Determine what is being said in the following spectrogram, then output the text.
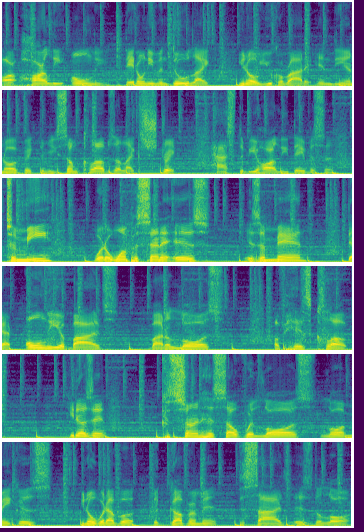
are Harley only. They don't even do like, you know, you can ride an Indian or a Victory. Some clubs are like strict. Has to be Harley Davidson. To me, what a one percenter is, is a man that only abides by the laws of his club. He doesn't concern himself with laws, lawmakers, you know, whatever the government decides is the law.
